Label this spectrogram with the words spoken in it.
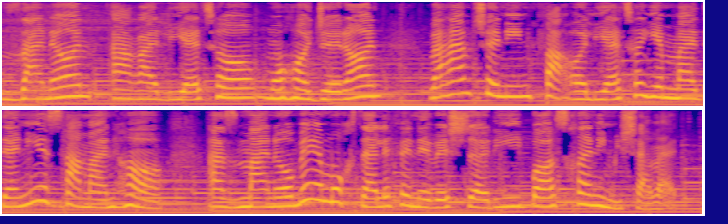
زنان، اقلیتها، مهاجران و همچنین فعالیت های مدنی سمنها از منابع مختلف نوشتاری بازخانی می شود.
